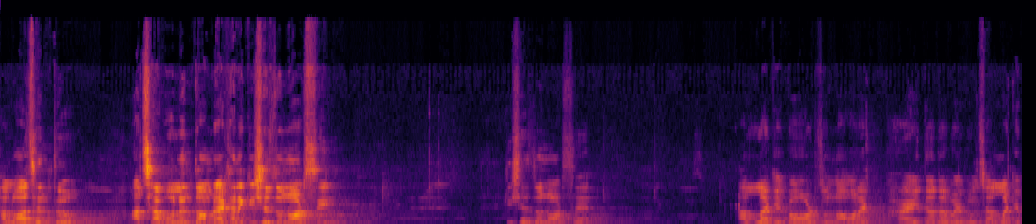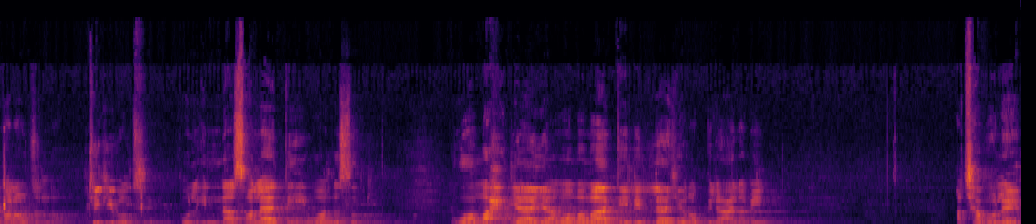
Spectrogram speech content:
ভালো আছেন তো আচ্ছা বলেন তো আমরা এখানে কিসের জন্য আসছি কিসের জন্য আসছেন আল্লাহকে পাওয়ার জন্য আমার এক ভাই দাদা ভাই বলছে আল্লাহকে পাওয়ার জন্য ঠিকই বলছে কুল ইন্না সলাতি ওয়া নুসুকি আচ্ছা বলেন,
